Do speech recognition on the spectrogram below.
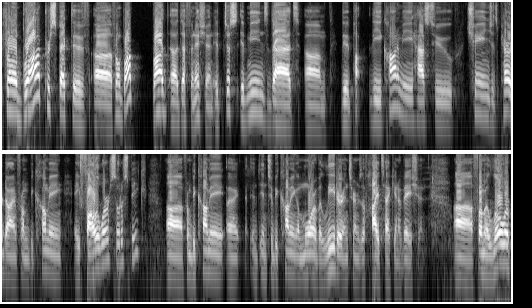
From a broad perspective, uh, from a broad, broad uh, definition, it just it means that um, the the economy has to change its paradigm from becoming a follower, so to speak, uh, from becoming uh, into becoming a more of a leader in terms of high-tech innovation. Uh, from a lower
